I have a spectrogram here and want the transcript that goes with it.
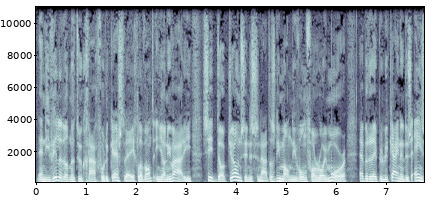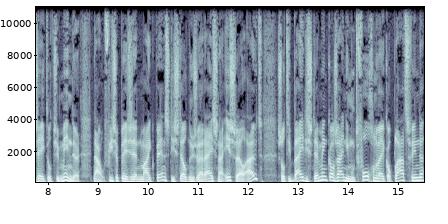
En die willen dat natuurlijk graag voor de kerst regelen. Want in januari zit Doc Jones in de Senaat. Dat is die man die won van Roy Moore. Hebben de Republikeinen dus één zeteltje minder. Nou, vicepresident Mike Pence die stelt nu zijn reis naar Israël uit. Zodat hij bij die stemming kan zijn. Die moet volgende week al plaatsvinden.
